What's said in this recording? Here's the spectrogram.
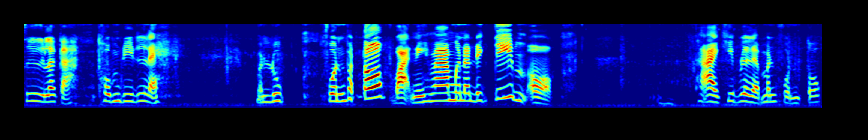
ซื้อแล้วกะทมดินแหละ มันลุบฝนพะตกบาดนี้มาเมื่อนั้นได้จิ้มออกถ่ายคลิปเลยแหละมันฝนตก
